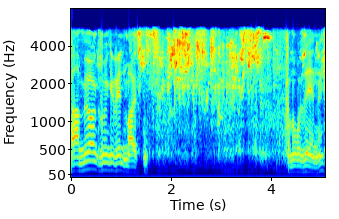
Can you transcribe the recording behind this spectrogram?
Ah, Möhrengrün gewinnt meistens. Kann man wohl sehen, nicht?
